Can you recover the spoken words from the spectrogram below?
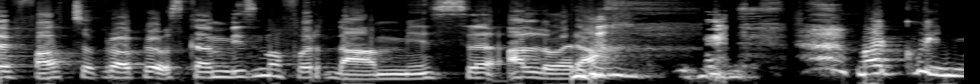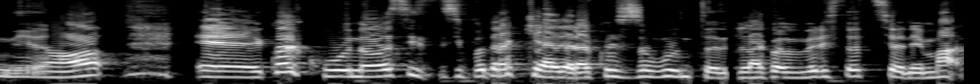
e faccio proprio scambismo for dummies. Allora, ma quindi no? Eh, qualcuno si, si potrà chiedere a questo punto della conversazione, ma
